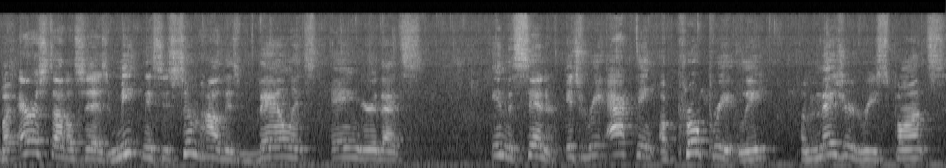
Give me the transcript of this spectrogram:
But Aristotle says meekness is somehow this balanced anger that's in the center. It's reacting appropriately, a measured response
